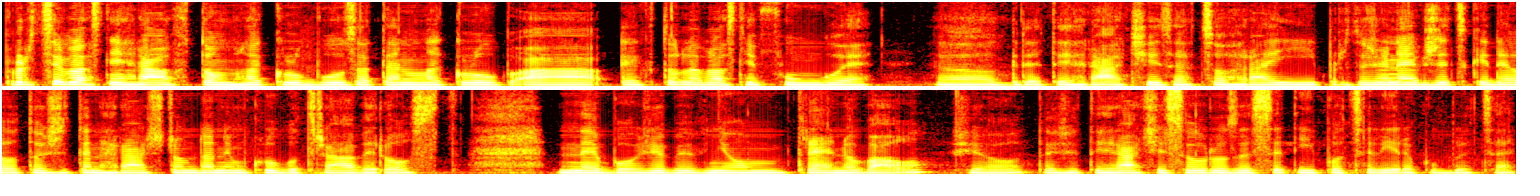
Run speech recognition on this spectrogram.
proč jsi vlastně hrál v tomhle klubu, za tenhle klub a jak tohle vlastně funguje? kde ty hráči za co hrají, protože ne vždycky jde o to, že ten hráč v tom daném klubu třeba vyrost, nebo že by v něm trénoval, že jo? takže ty hráči jsou rozesetý po celé republice.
